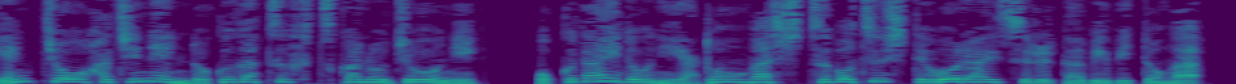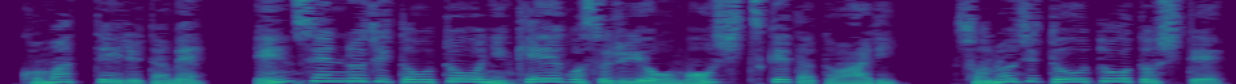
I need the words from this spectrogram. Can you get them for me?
県庁8年6月2日の上に、奥大道に野党が出没して往来する旅人が困っているため、沿線の地頭等に警護するよう申し付けたとあり、その地頭等として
